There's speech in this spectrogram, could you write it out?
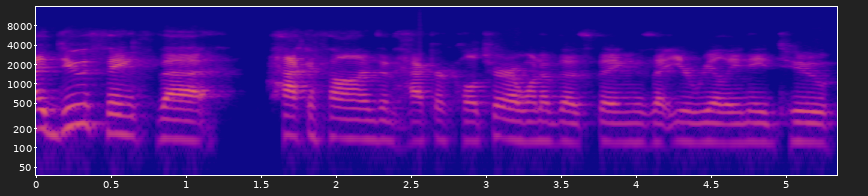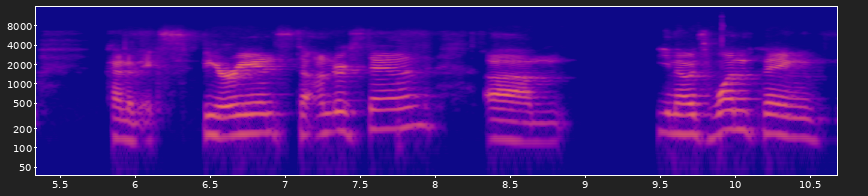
i do think that hackathons and hacker culture are one of those things that you really need to kind of experience to understand um, you know, it's one thing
